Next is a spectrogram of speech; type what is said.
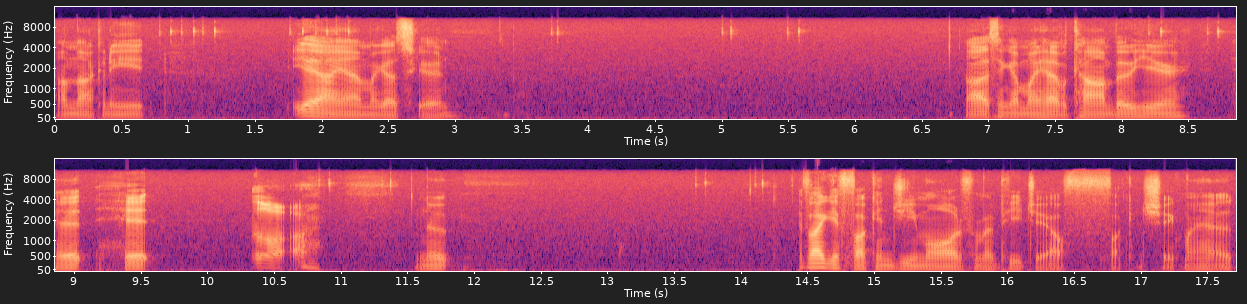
I'm not gonna eat. Yeah, I am. I got scared. Uh, I think I might have a combo here. Hit, hit. Ugh. Nope. If I get fucking Gmauled from a PJ, I'll fucking shake my head.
